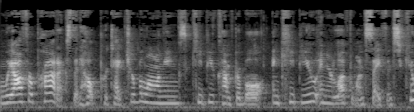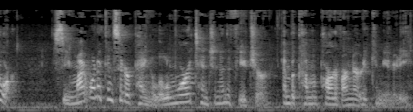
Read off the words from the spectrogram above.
And we offer products that help protect your belongings, keep you comfortable, and keep you and your loved ones safe and secure. So you might want to consider paying a little more attention in the future and become a part of our nerdy community.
